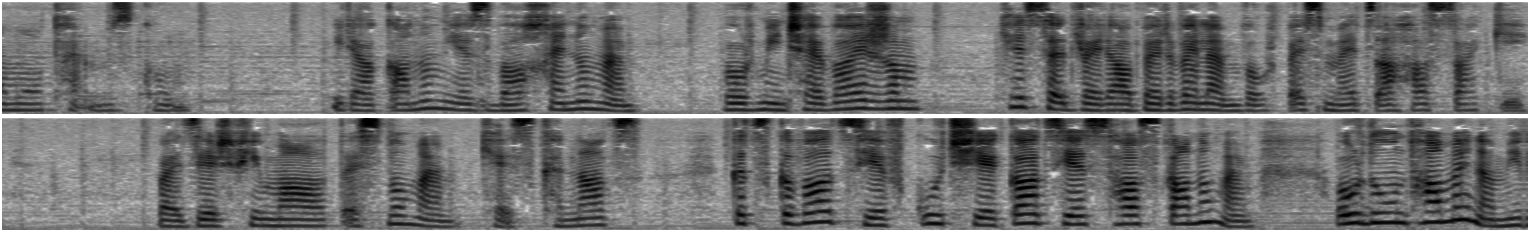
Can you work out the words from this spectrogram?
ամոթ եմ զգում։ Իրականում ես վախենում եմ, որ մինչև այժմ քեզ հետ վերաբերվել եմ որպես մեծահասակի, բայց երբ հիմա տեսնում եմ քեզ քնած, կծկված եւ կուչ եկած ես հասկանում եմ, որ դու ընդամենը մի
